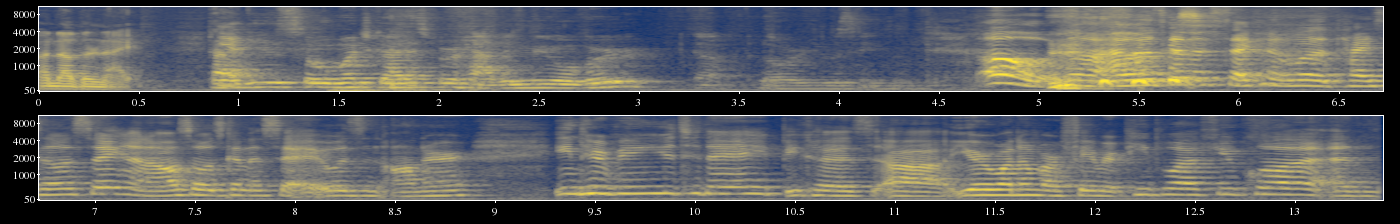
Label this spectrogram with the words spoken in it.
another night. Thank Yeah. you so much, guys, for having me over. Yeah, Laura, you were saying something. Oh no, I was gonna second what Tyson was saying, and I also was gonna say it was an honor interviewing you today because uh, you're one of our favorite people at Fuqua and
